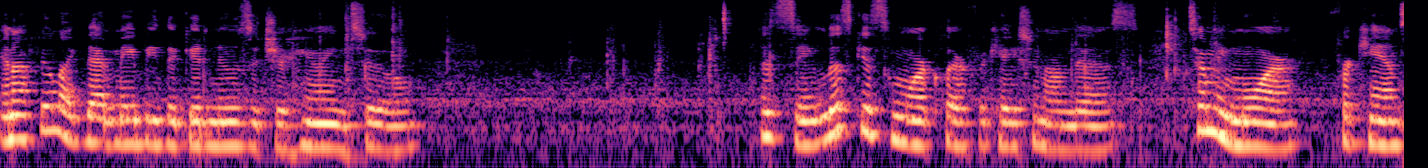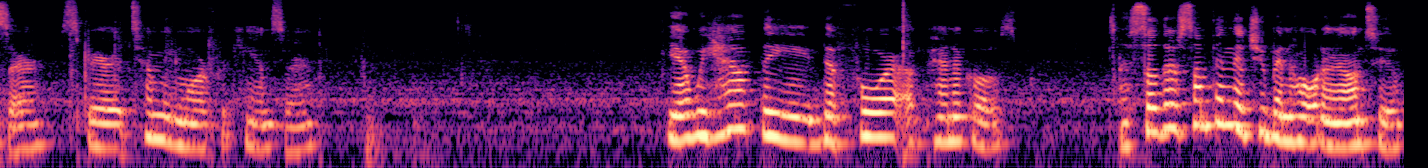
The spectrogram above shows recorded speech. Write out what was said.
And I feel like that may be the good news that you're hearing too. Let's see. Let's get some more clarification on this. Tell me more for Cancer. Spirit, tell me more for Cancer. Yeah, we have the, the Four of Pentacles. So there's something that you've been holding on to.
